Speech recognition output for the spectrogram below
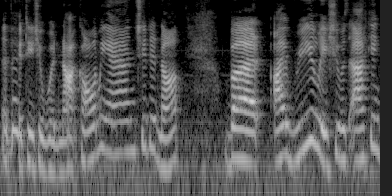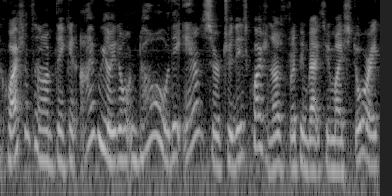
the teacher would not call on me, and she did not. But I really, she was asking questions, and I'm thinking, I really don't know the answer to these questions. I was flipping back through my story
